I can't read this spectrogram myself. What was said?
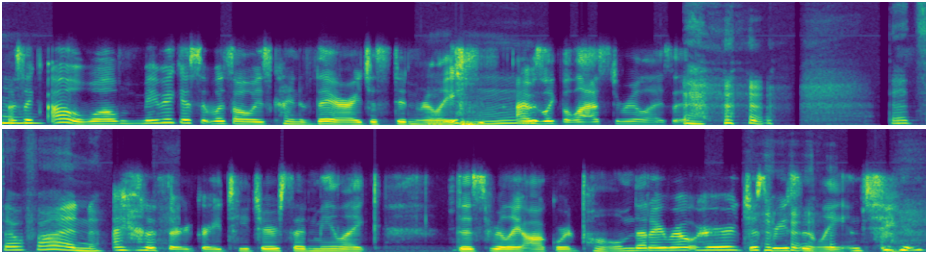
I was like, "Oh, well, maybe I guess it was always kind of there. I just didn't really Mhm. I was like the last to realize it." That's so fun. I had a 3rd grade teacher send me like this really awkward poem that I wrote her just recently and she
